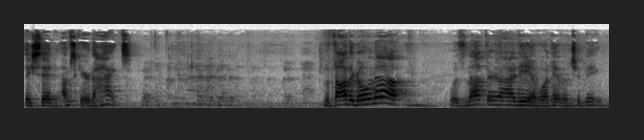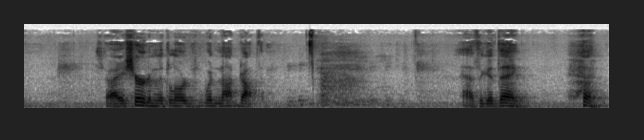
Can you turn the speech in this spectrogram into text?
they said, I'm scared of heights. the thought of going up was not their idea of what heaven should be. So I assured them that the Lord would not drop them. That's a good thing.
